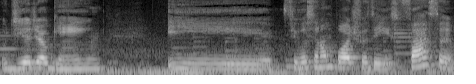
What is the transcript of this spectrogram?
o dia de alguém. E se você não pode fazer isso, faça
